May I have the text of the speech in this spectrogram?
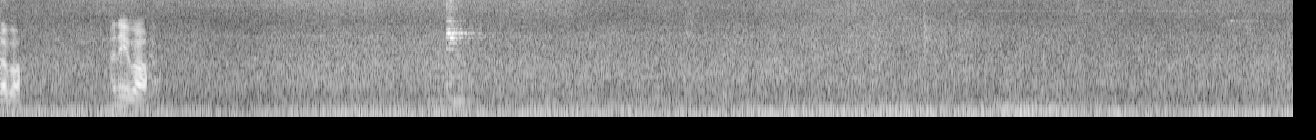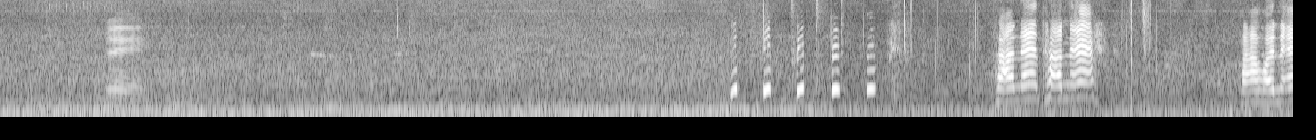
อะไรบ่อันนี้บ่ นี่ปิ๊บปิ๊บปิ๊บปิ๊บปิ๊บทานแน่ทานแน่พาคอยแน่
